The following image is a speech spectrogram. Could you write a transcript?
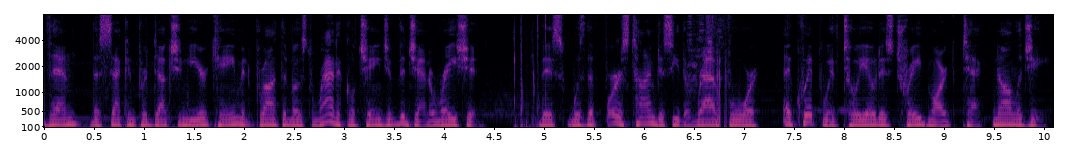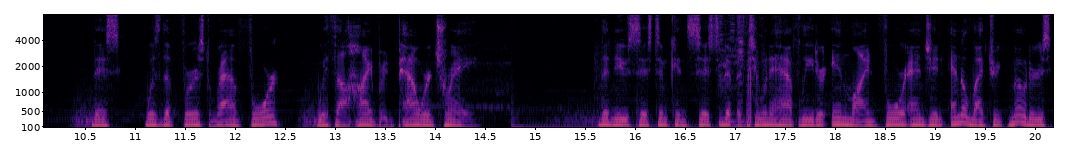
Then, the second production year came and brought the most radical change of the generation. This was the first time to see the RAV4 equipped with Toyota's trademark technology. This was the first RAV4 with a hybrid powertrain. The new system consisted of a 2.5-liter inline-4 engine and electric motors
